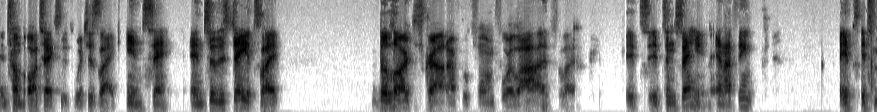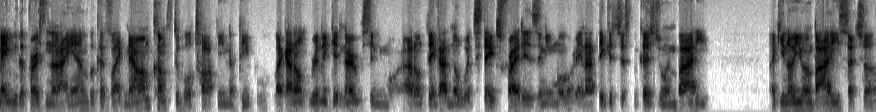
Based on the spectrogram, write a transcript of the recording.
in Tomball, Texas, which is like insane. And to this day, it's like the largest crowd I've performed for live. Like it's it's insane and i think it's it's made me the person that i am because like now i'm comfortable talking to people. Like i don't really get nervous anymore. I don't think i know what stage fright is anymore. And i think it's just because you embody like you know you embody such a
